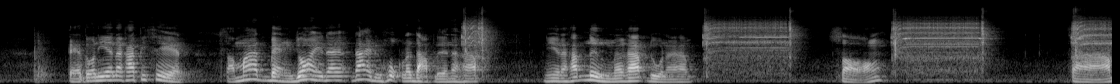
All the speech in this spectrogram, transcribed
2 แต่ตัวนี้นะครับพิเศษสามารถแบ่งย่อยได้ได้ถึง 6 ระดับเลยนะครับ นี่นะครับ 1 นะครับดูนะครับ2สาม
